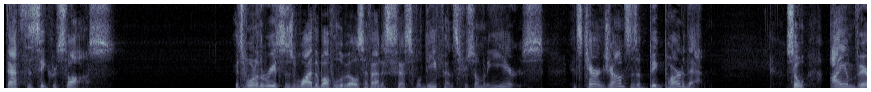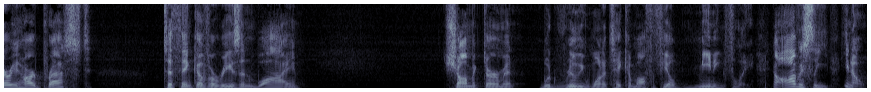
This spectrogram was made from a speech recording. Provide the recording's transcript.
That's the secret sauce. It's one of the reasons why the Buffalo Bills have had a successful defense for so many years. It's Taron Johnson's a big part of that. So I am very hard pressed to think of a reason why Sean McDermott would really want to take him off the field meaningfully. Now, obviously, you know,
